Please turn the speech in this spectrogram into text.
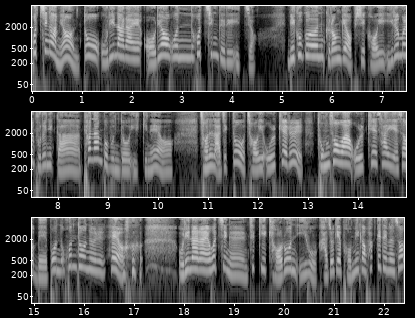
호칭하면 또 우리나라의 어려운 호칭들이 있죠. 미국은 그런 게 없이 거의 이름을 부르니까 편한 부분도 있긴 해요. 저는 아직도 저희 올케를 동서와 올케 사이에서 매번 혼돈을 해요. 우리나라의 호칭은 특히 결혼 이후 가족의 범위가 확대되면서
